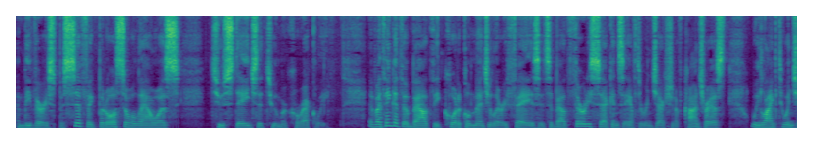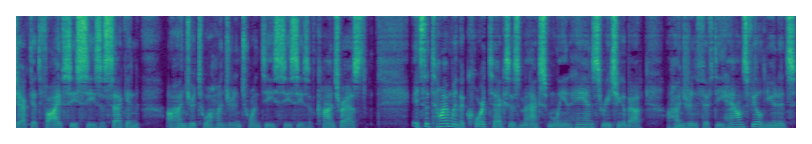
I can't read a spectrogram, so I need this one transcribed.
and be very specific, but also allow us to stage the tumor correctly. If I think about the cortical medullary phase, it's about 30 seconds after injection of contrast. We like to inject at 5 cc's a second, 100 to 120 cc's of contrast. It's the time when the cortex is maximally enhanced, reaching about 150 Hounsfield units,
